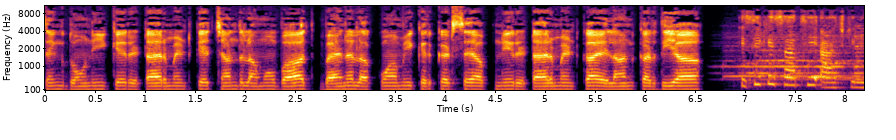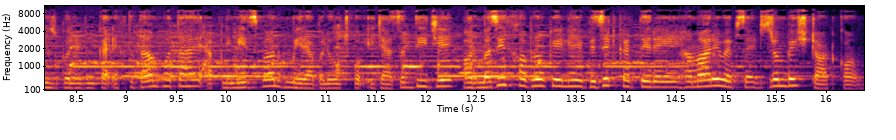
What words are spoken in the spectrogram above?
सिंह धोनी के रिटायरमेंट के चंद लम्हों बाद बैन अवी क्रिकेट से अपनी रिटायरमेंट का ऐलान कर दिया। इसी के साथ ही आज की न्यूज़ बुलेटिन का अख्ताम होता है। अपनी मेजबान मेरा बलोच को इजाज़त दीजिए और मजीद खबरों के लिए विज़िट करते रहे हमारे वेबसाइट जुम्बिश डॉट कॉम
